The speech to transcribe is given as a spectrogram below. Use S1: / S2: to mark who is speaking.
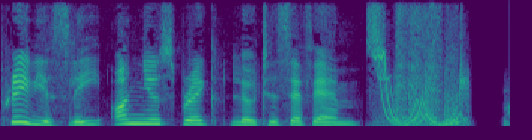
S1: Previously on Newsbreak, Lotus FM.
